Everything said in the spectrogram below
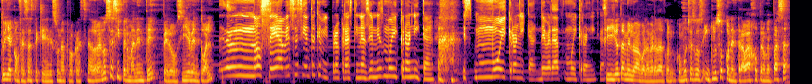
Tú ya confesaste que eres una procrastinadora, no sé si permanente, pero sí eventual. Mm, no sé, a veces siento que mi procrastinación es muy crónica. es muy crónica, de verdad, muy crónica. Sí, yo también lo hago, la verdad, con, muchas cosas, incluso con el trabajo, pero me pasa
